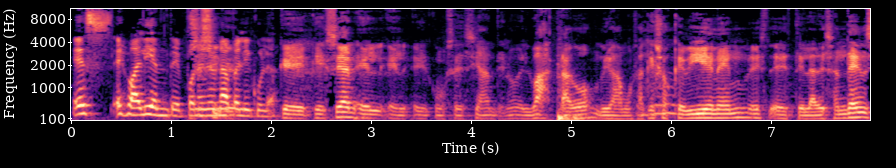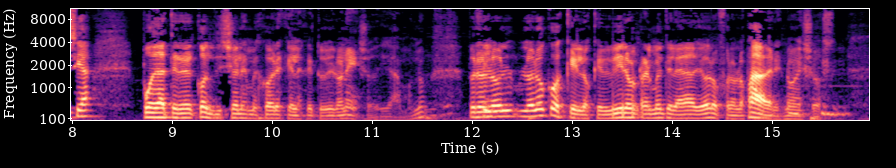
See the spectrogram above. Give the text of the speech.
es, es valiente poner Sí, en una que- película. Que, que sean, el, el- el- como se decía antes, ¿no? el vástago, digamos, aquellos que vienen, es- este, la descendencia, pueda tener condiciones mejores que las que tuvieron ellos, digamos. ¿no? Pero lo, lo loco es que los que vivieron realmente la edad de oro fueron los padres, no ellos.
